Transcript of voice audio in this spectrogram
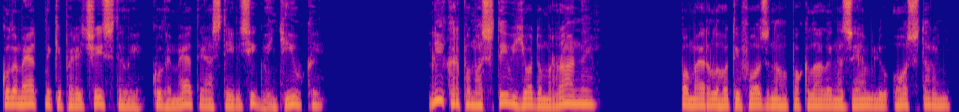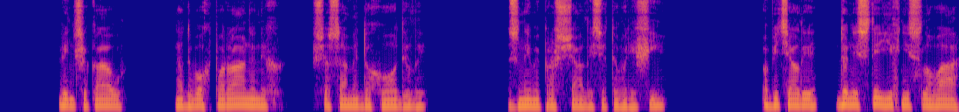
кулеметники перечистили кулемети, а стрільці гвинтівки. Лікар помастив йодом рани, померлого тифозного поклали на землю осторонь. Він чекав на двох поранених що саме доходили. З ними прощалися товариші, обіцяли донести їхні слова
